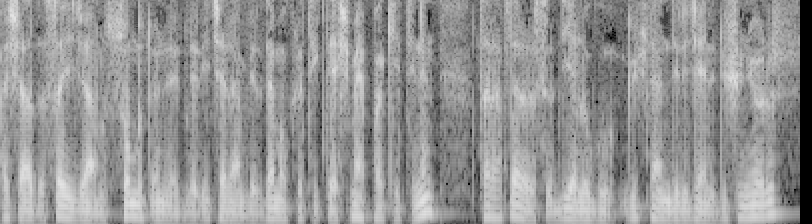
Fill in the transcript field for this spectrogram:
aşağıda sayacağımız somut önerileri içeren bir demokratikleşme paketinin taraflar arası diyalogu güçlendireceğini düşünüyoruz.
